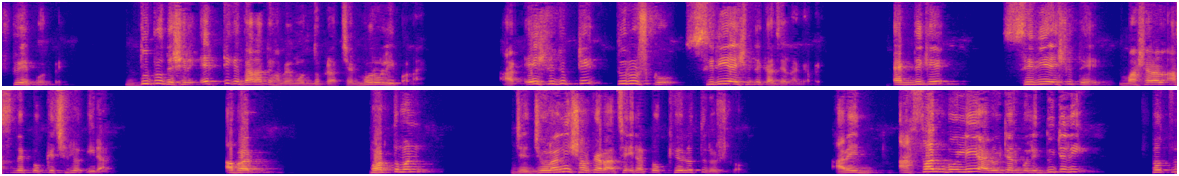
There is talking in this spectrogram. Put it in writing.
শুয়ে পড়বে। দুটো দেশের একটিকে দাঁড়াতে হবে মধ্যপ্রাচ্যের মরুলিপনায়। আর এই সুযোগটি তুরস্ক সিরিয়া ইস্যুতে কাজে লাগাবে। একদিকে সিরিয়া ইস্যুতে বাশার আল আসাদের পক্ষে ছিল ইরান। আবার বর্তমান যে জোলানি সরকার আছে, এটার পক্ষে হলো তুরস্ক। আর এই আসাদ বলি আর ওইটার বলি দুইটারই শত্রু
